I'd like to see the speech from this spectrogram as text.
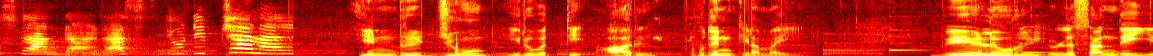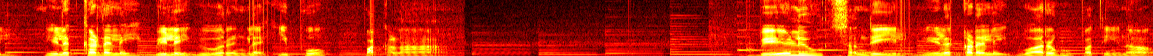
யூடியூப் சேனல். இன்று ஜூன் இருபத்தி ஆறு புதன்கிழமை. வேலூரில் உள்ள சந்தையில் நிலக்கடலை விலை விவரங்களை இப்போ பார்க்கலாம். வேலூர் சந்தையில் நிலக்கடலை வரவு பார்த்தீங்கன்னா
